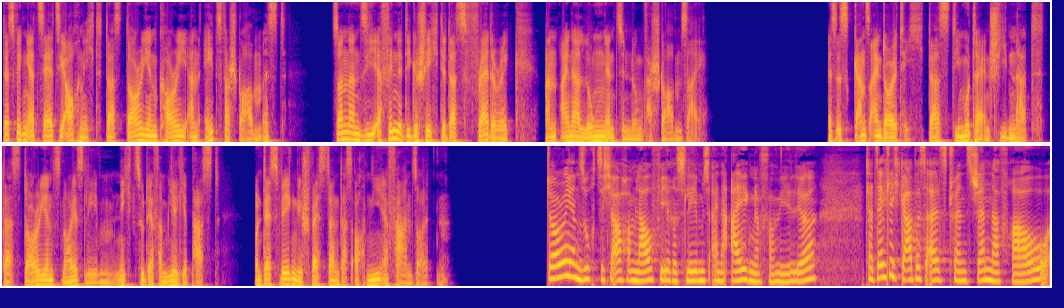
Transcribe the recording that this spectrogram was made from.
Deswegen erzählt sie auch nicht, dass Dorian Corey an AIDS verstorben ist, sondern sie erfindet die Geschichte, dass Frederick an einer Lungenentzündung verstorben sei. Es ist ganz eindeutig, dass die Mutter entschieden hat, dass Dorians neues Leben nicht zu der Familie passt und deswegen die Schwestern das auch nie erfahren sollten. Dorian sucht sich auch im Laufe ihres Lebens eine eigene Familie, Tatsächlich gab es als Transgender-Frau,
